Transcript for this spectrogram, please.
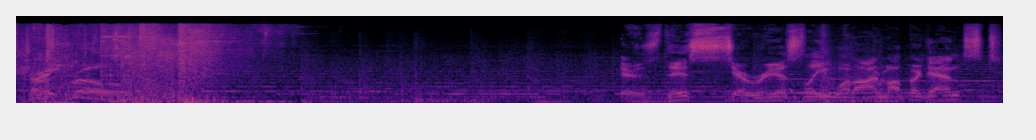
Straight road. Is this seriously what I'm up against?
